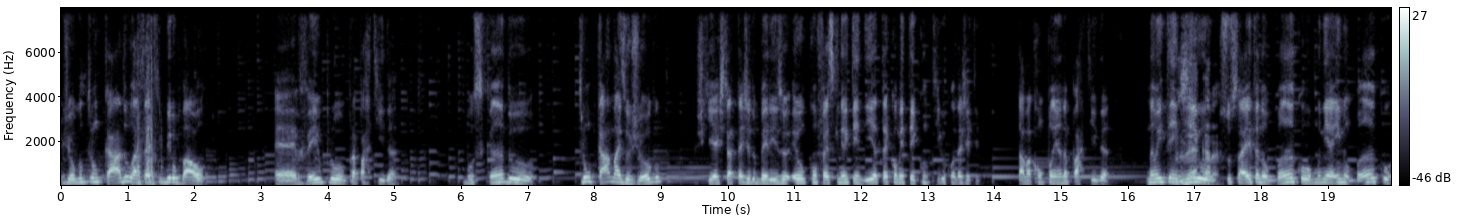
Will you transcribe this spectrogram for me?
jogo truncado. O Atlético Bilbao é, veio para a partida buscando truncar mais o jogo. Acho que a estratégia do Berizzo, eu confesso que não entendi. Até comentei contigo quando a gente estava acompanhando a partida. Não entendi é, o Sussaeta no banco, o Muniain no banco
